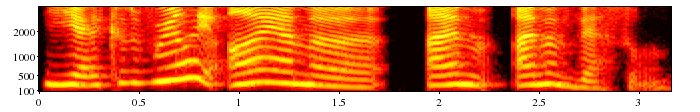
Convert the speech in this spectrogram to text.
Yeah, because really I am a I'm I'm a vessel.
